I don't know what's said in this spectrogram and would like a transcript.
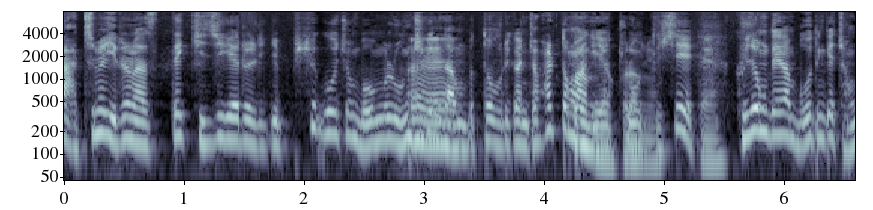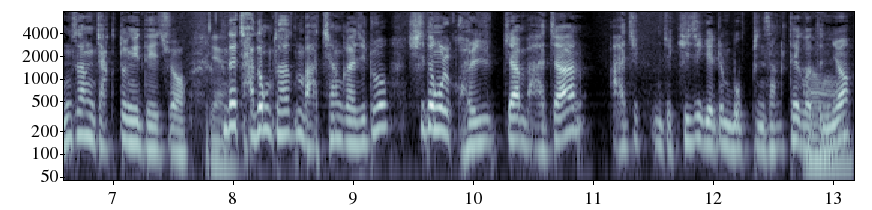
우리가 아침에 일어났을 때 기지개를 이렇게 펴고 좀 몸을 움직인 네. 다음부터 우리가 이제 활동하기에. 좋듯이 네. 그 정도야 모든 게 정상 작동이 되죠. 예. 근데 자동차도 마찬가지로 시동을 걸자마자 아직 이제 기지개를 못 핀 상태거든요. 어,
